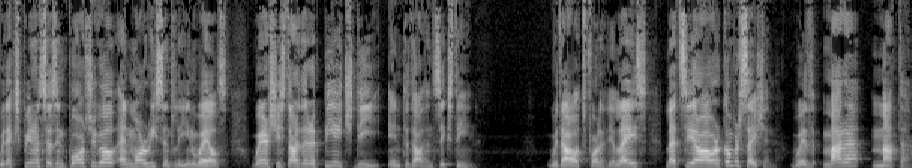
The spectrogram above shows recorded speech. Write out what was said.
with experiences in Portugal and more recently in Wales, where she started a PhD in 2016. Without further delays, let's hear our conversation with Mara Mata.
